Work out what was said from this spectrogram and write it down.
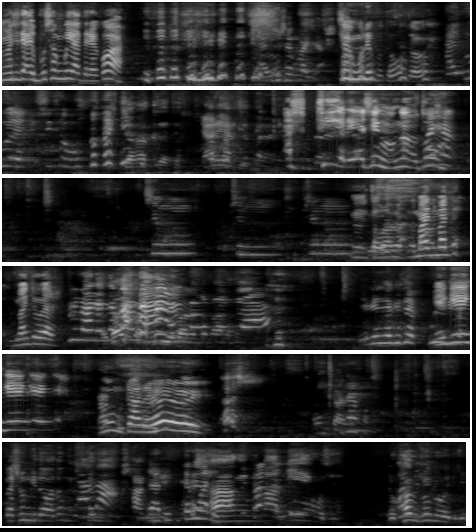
Nggak sih, ibu sang bayar kok. Sang bayar. Sang mana? Ibu di sini sih Tahu mana mana mana wer. Gigi gigi gigi. Mungkar hei. Mungkar. Besung gitu atau gitu sangi. ini mana yang mesti. Lu kamu jual lu ini.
